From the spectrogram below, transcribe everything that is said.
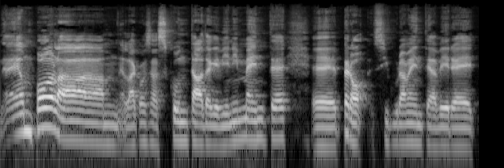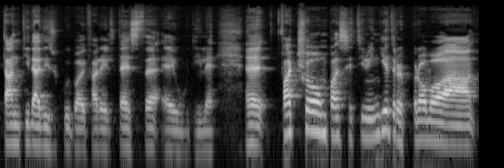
è un po' la, la, cosa scontata che viene in mente, eh, però sicuramente avere tanti dati su cui poi fare il test è utile. Eh, faccio un passettino indietro e provo a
